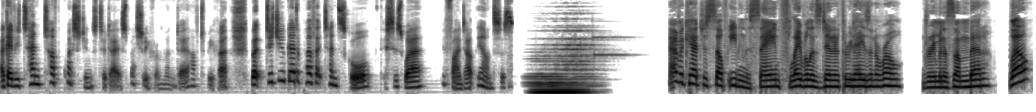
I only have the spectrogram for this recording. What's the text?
I gave you 10 tough questions today, especially from Monday, I have to be fair. But did you get a perfect 10 score? This is where you find out the answers. Ever catch yourself eating the same flavorless dinner three days in a row? Dreaming of something better? Well,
